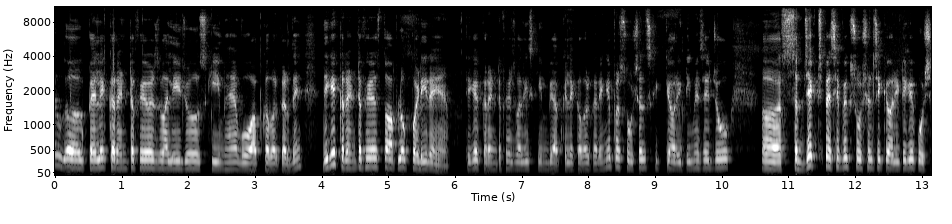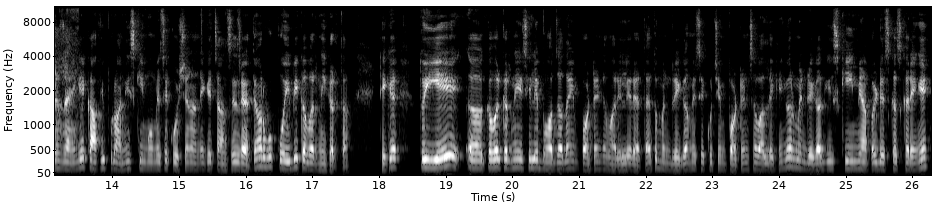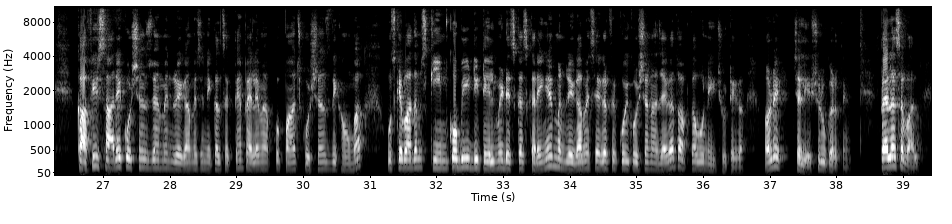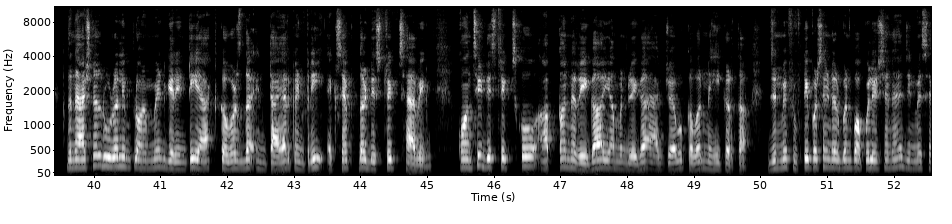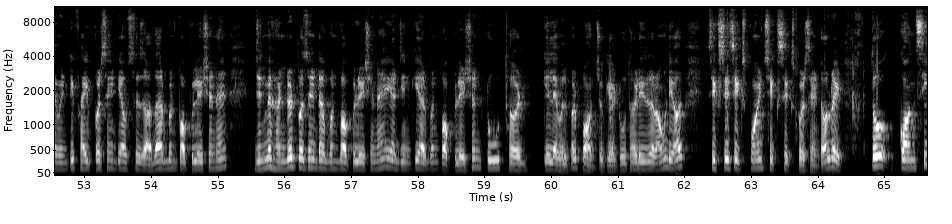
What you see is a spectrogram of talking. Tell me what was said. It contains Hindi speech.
पहले करंट अफेयर्स वाली जो स्कीम है, वो आप कवर कर दें। देखिए करंट अफेयर्स तो आप लोग पढ़ ही रहे हैं। ठीक है करंट अफेयर्स वाली स्कीम भी आपके लिए कवर करेंगे, पर सोशल सिक्योरिटी में से जो सब्जेक्ट स्पेसिफिक सोशल सिक्योरिटी के क्वेश्चन आएँगे, काफ़ी पुरानी स्कीमों में से क्वेश्चन आने के चांसेस रहते हैं और वो कोई भी कवर नहीं करता। ठीक है? तो ये कवर करने इसीलिए बहुत ज़्यादा इंपॉर्टेंट हमारे लिए रहता है। तो मनरेगा में से कुछ इंपॉर्टेंट सवाल देखेंगे और मनरेगा की स्कीम यहाँ पर डिस्कस करेंगे। काफ़ी सारे क्वेश्चन जो है मनरेगा में से निकल सकते हैं। पहले मैं आपको पाँच क्वेश्चन दिखाऊँगा। उसके बाद हम स्कीम को भी डिटेल में डिस्कस करेंगे। मनरेगा में से अगर फिर कोई क्वेश्चन आ जाएगा तो आपका वो नहीं छूटेगा। और चलिए, शुरू करते हैं। पहला सवाल, The National Rural Employment Guarantee Act covers the entire country except the districts having. कौन सी डिस्ट्रिक्ट्स को आपका नरेगा या मनरेगा एक्ट जो है वो कवर नहीं करता? जिनमें 50 परसेंट अर्बन पॉपुलेशन है, जिनमें 75 परसेंट या उससे ज़्यादा अर्बन पॉपुलेशन है, जिनमें 100 परसेंट अर्बन पॉपुलेशन है या जिनकी अर्बन पॉपुलेशन टू थर्ड के लेवल पर पहुँच चुके हैं two third is around your 66.66 percent all right तो कौन सी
